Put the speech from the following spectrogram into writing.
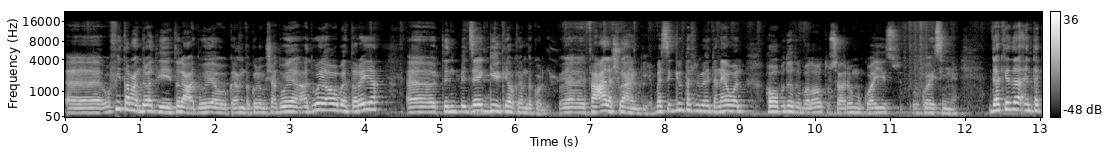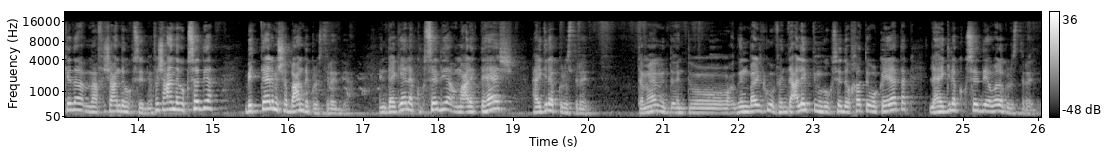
آه وفي طبعا دلوقتي طلع أدوية والكلام ده كله مش أدوية أدوية أه بيطرية آه زي الجير كده والكلام ده كله. آه فعالة شوية عن الجير. بس الجير ده في المتناول هو بودرة البلاط وسعرهم كويس وكويسين يعني. ده كده أنت كده ما فيش عندك كوكسيديا ما فيش عندك كوكسيديا بالتالي مش هيبقى عندك كلوستريديا أنت جالك كوكسيديا وما عالجتهاش هيجي لك كلوستريديا تمام؟ انت أنتوا واخدين بالكم؟ فانت عالجت من كوكسيديا وخدت وقاياتك لا هيجي لك كوكسيديا ولا كلوستريديا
